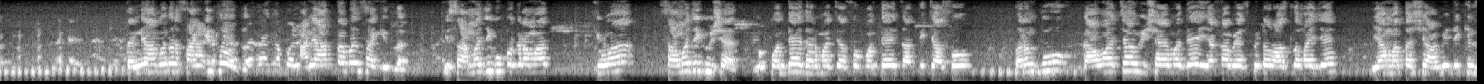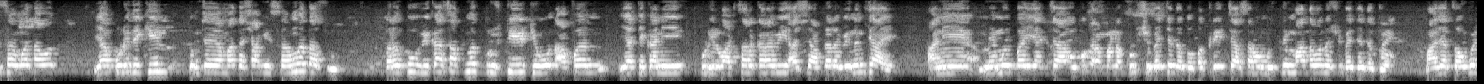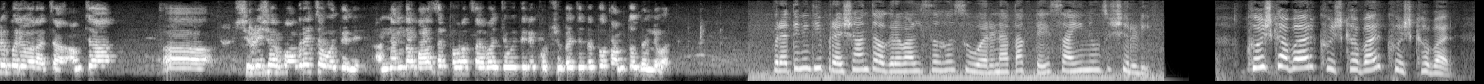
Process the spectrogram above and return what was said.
त्यांनी अगोदर सांगितलं होतं. आणि आता पण सांगितलं की सामाजिक उपक्रमात किंवा सामाजिक विषयात मग कोणत्याही धर्माचे असो कोणत्याही जातीचे असो परंतु गावाच्या विषयामध्ये एका व्यासपीठावर असलं पाहिजे. या मताशी आम्ही देखील सहमत आहोत. यापुढे देखील तुमच्या या मताशी आम्ही सहमत असू. परंतु विकासात्मक दृष्टी ठेवून आपण या ठिकाणी पुढील वाटचाल करावी अशी आपल्याला विनंती आहे. आणि मेहमूदभाई यांच्या उपक्रमांना खूप शुभेच्छा देतो. बकरीच्या सर्व मुस्लिम बांधवांना शुभेच्छा देतो. माझ्या चौगुले परिवाराच्या आमच्या अं, शिर्डी शहर काँग्रेसच्या वतीने आणि नामदार बाळासाहेब थोरात साहेबांच्या वतीने खूप शुभेच्छा देतो. थांबतो. धन्यवाद. प्रतिनिधी प्रशांत अग्रवालसह सुवर्णा ताकटे साई न्यूज शिर्डी. खुश खबर खुश खबर खुश खबर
